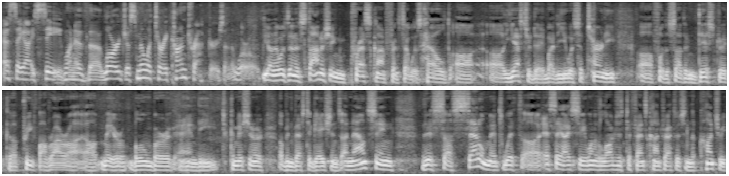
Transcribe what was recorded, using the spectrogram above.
SAIC, one of the largest military contractors in the world. Yeah, there was an astonishing press conference that was held uh, uh, yesterday by the U.S. Attorney uh, for the Southern District, uh, Preet Bharara, uh, Mayor Bloomberg, and the Commissioner of Investigations, announcing this uh, settlement settlement with uh, SAIC, one of the largest defense contractors in the country,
